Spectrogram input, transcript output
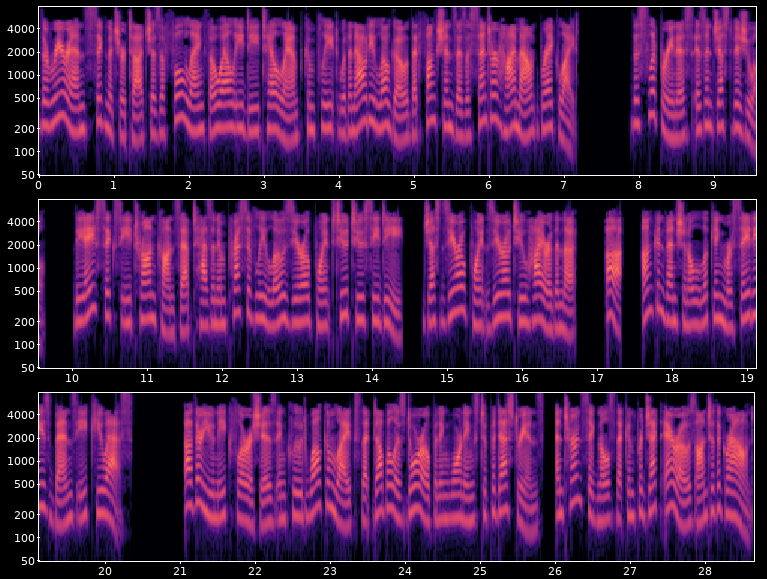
The rear end's signature touch is a full-length OLED tail lamp complete with an Audi logo that functions as a center high-mount brake light. The slipperiness isn't just visual. The A6 e-tron concept has an impressively low 0.22 CD, just 0.02 higher than the, uh, unconventional-looking Mercedes-Benz EQS. Other unique flourishes include welcome lights that double as door opening warnings to pedestrians, and turn signals that can project arrows onto the ground.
